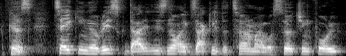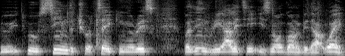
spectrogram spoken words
Because taking a risk that is not exactly the term I was searching for. It will seem that you're taking a risk but in reality it's not going to be that way.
